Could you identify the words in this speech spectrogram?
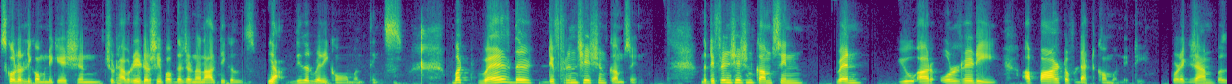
scholarly communication should have readership of the journal articles. Yeah these are very common things. But where the differentiation comes in? The differentiation comes in when you are already a part of that community for example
